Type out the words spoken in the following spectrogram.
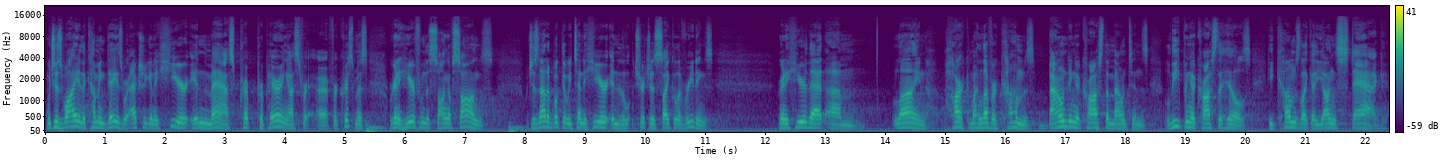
which is why in the coming days we're actually going to hear in the Mass, pre- preparing us for, uh, for Christmas, we're going to hear from the Song of Songs, which is not a book that we tend to hear in the church's cycle of readings. We're going to hear that um, line Hark, my lover comes, bounding across the mountains, leaping across the hills. He comes like a young stag.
